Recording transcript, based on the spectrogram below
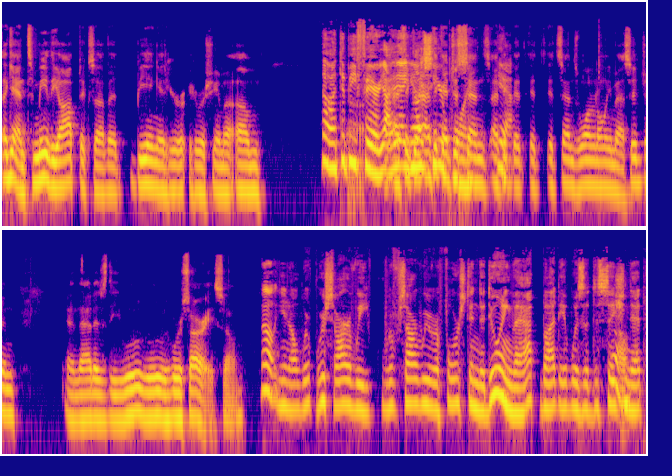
again, to me, the optics of it being at Hir- Hiroshima. Um, no, and to be uh, fair, I, I, think, you know, I, I think it just sends. I yeah. think it, it, it, sends one and only message, and and that is the woo, woo, we're sorry. So well, you know, we're, we're sorry we we're sorry we were forced into doing that, but it was a decision that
